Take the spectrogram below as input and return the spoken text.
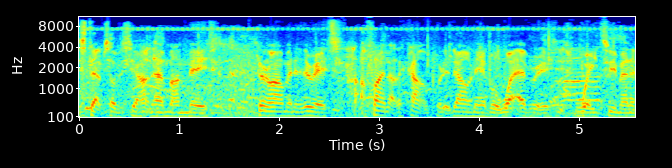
The steps obviously aren't there man-made. Don't know how many there is. I'll find out the count and put it down here, but whatever it is, it's way too many.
